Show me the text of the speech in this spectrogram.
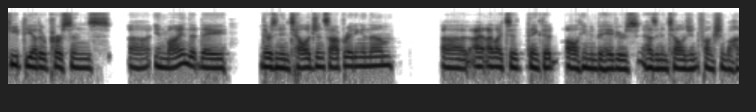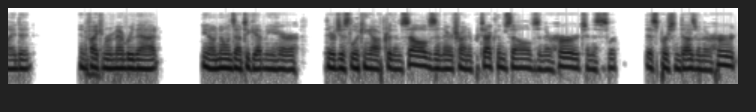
keep the other person's uh, in mind that they there's an intelligence operating in them. Uh, I, I, like to think that all human behaviors has an intelligent function behind it, and if I can remember that, you know, no one's out to get me here. They're just looking after themselves and they're trying to protect themselves and they're hurt, and this is what this person does when they're hurt.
